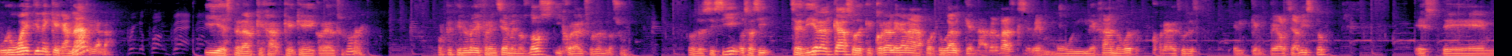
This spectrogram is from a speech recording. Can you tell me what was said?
Uruguay tiene que ganar Que y esperar que, que- que Corea del Sur gane. Porque tiene una diferencia de menos 2 y Corea del Sur de menos 1. Entonces, si sí, o sea, si se diera el caso de que Corea le gana a Portugal, que la verdad es que se ve muy lejano, güey, porque Corea del Sur es el que peor se ha visto. Este.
